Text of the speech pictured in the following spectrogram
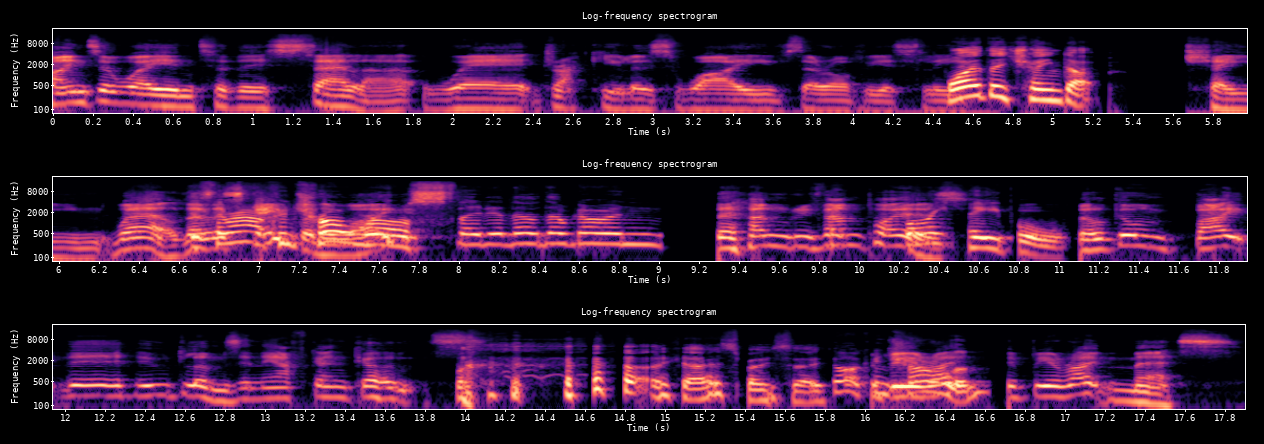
Finds a way into this cellar where Dracula's wives are obviously Why are they chained up? chained. Well, they'll Because they're out of control, otherwise. Ross. They, they'll, they'll go and They're hungry vampires. bite people. They'll go and bite the hoodlums in the Afghan goats. okay, I suppose so. Got to It'd be a control right, them. It'd be a right mess.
